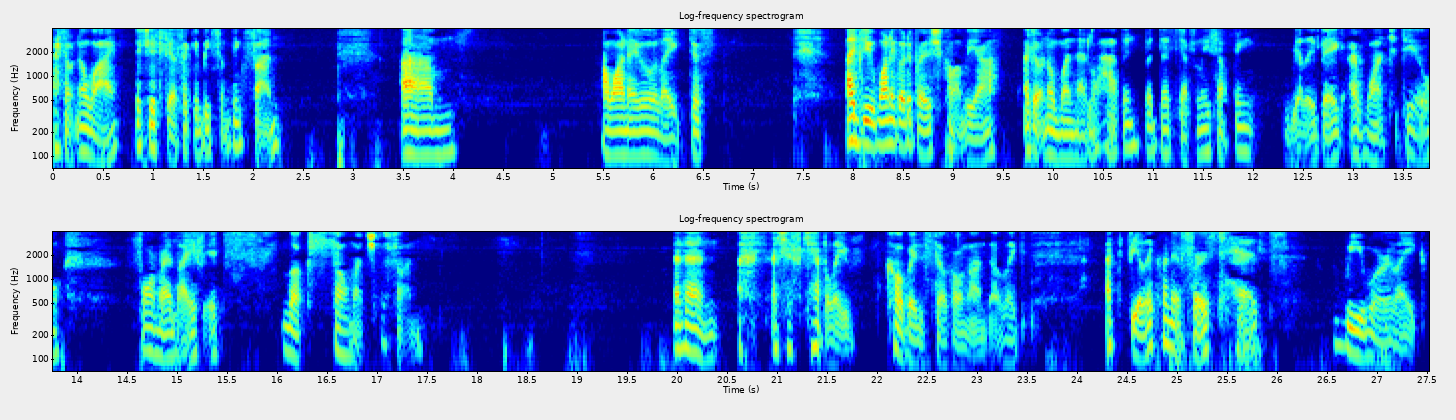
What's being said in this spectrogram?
I don't know why. It just feels like it'd be something fun. Um, I want to like just. I do want to go to British Columbia. I don't know when that'll happen, but that's definitely something really big I want to do for my life. It looks so much fun. And then I just can't believe COVID is still going on though. Like I feel like when it first hit, we were like,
